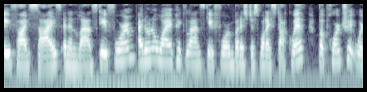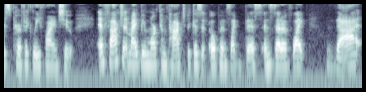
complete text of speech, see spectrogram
A5 size and in landscape form. I don't know why I picked landscape form, but it's just what I stuck with. But portrait works perfectly fine too. In fact, it might be more compact because it opens like this instead of like that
